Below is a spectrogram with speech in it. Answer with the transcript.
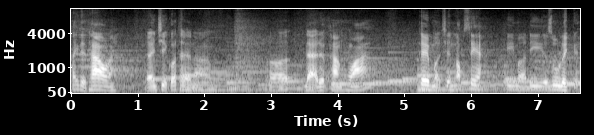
thanh thể thao này để anh chị có thể là uh, để được hàng hóa thêm ở trên nóc xe khi mà đi du lịch ấy,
